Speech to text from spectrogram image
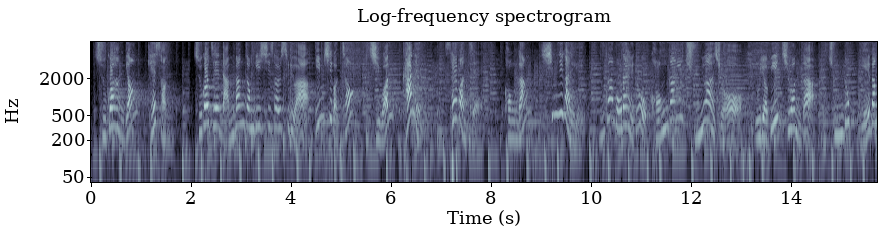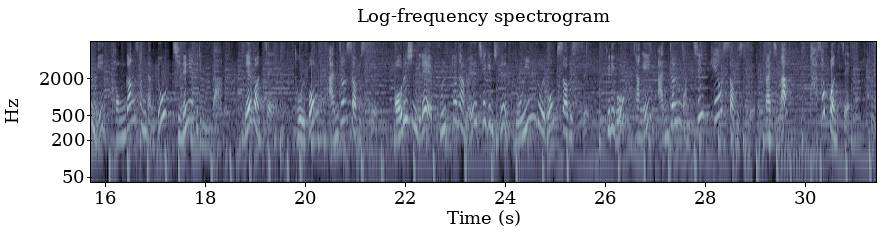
주거 환경 개선. 주거제 난방전기 시설 수리와 임시 거처 지원 가능. 세 번째, 건강 심리 관리. 누가 뭐라 해도 건강이 중요하죠. 의료비 지원과 중독 예방 및 건강 상담도 진행해 드립니다. 네 번째, 돌봄 안전 서비스. 어르신들의 불편함을 책임지는 노인 돌봄 서비스. 그리고 장애인 안전장치 케어 서비스. 마지막 다섯 번째,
